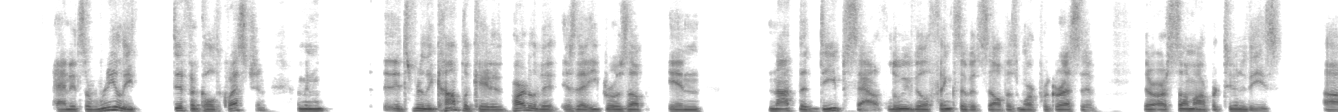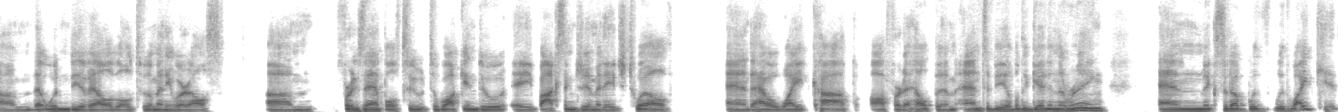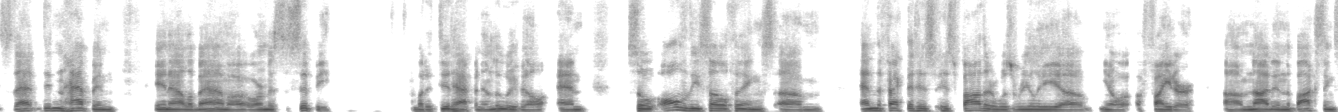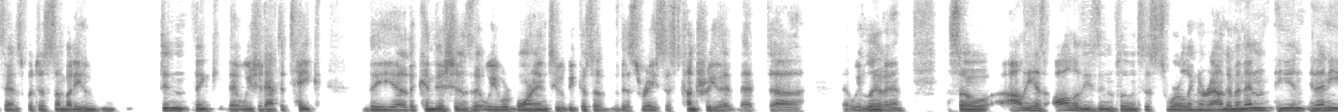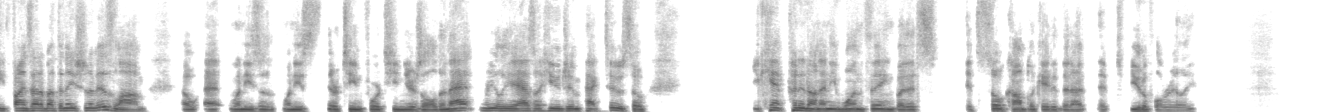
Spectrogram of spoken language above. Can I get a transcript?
And it's a really difficult question. I mean, it's really complicated. Part of it is that he grows up in not the deep South. Louisville thinks of itself as more progressive there are some opportunities um, that wouldn't be available to him anywhere else. Um, for example, to to walk into a boxing gym at age 12 and to have a white cop offer to help him and to be able to get in the ring and mix it up with with white kids. That didn't happen in Alabama or Mississippi, but it did happen in Louisville. And so all of these subtle things, um, and the fact that his his father was really uh, you know a fighter um, not in the boxing sense, but just somebody who didn't think that we should have to take the uh, the conditions that we were born into because of this racist country that that uh, that we live in. So Ali has all of these influences swirling around him, and then he and then he finds out about the Nation of Islam uh, at, when he's uh, when he's 13, 14 years old, and that really has a huge impact too. So you can't pin it on any one thing, but it's it's so complicated that I, it's beautiful, really.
